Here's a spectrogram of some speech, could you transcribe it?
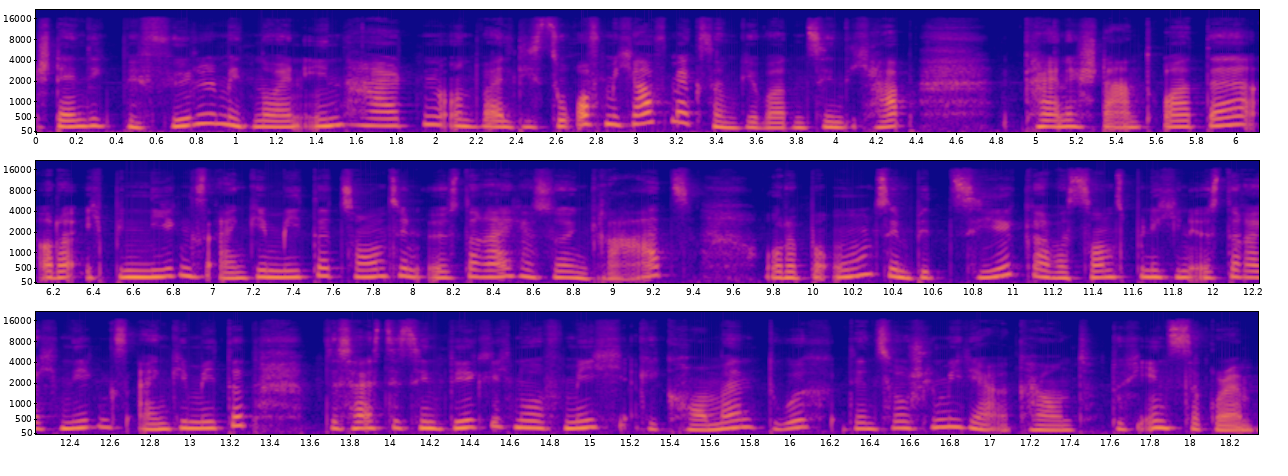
ständig befülle mit neuen Inhalten und weil die so auf mich aufmerksam geworden sind. Ich habe keine Standorte oder ich bin nirgends eingemietet, sonst in Österreich, also in Graz oder bei uns im Bezirk, aber sonst bin ich in Österreich nirgends eingemietet. Das heißt, die sind wirklich nur auf mich gekommen durch den Social-Media-Account, durch Instagram.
